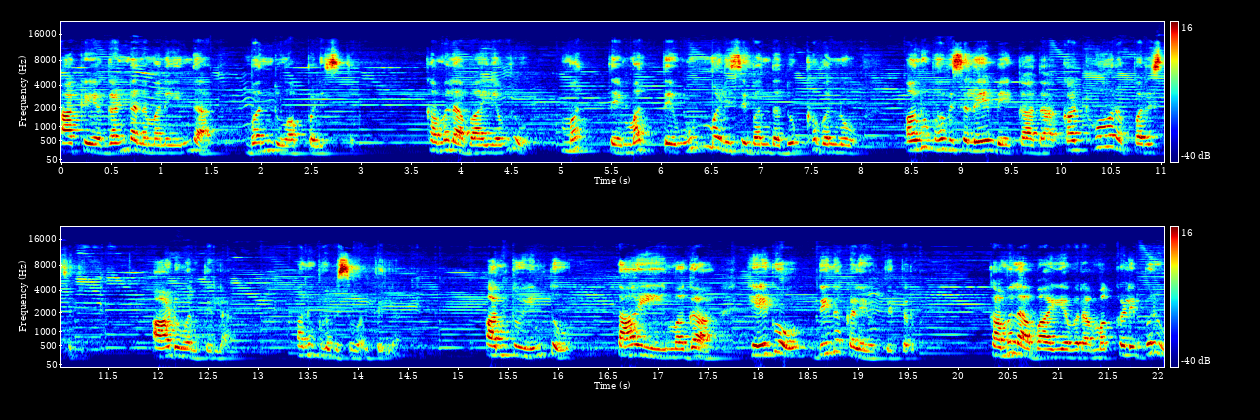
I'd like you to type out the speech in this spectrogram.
ಆಕೆಯ ಗಂಡನ ಮನೆಯಿಂದ ಬಂದು ಅಪ್ಪಳಿಸಿತು. ಕಮಲಾಬಾಯಿಯವರು ಮತ್ತೆ ಮತ್ತೆ ಉಮ್ಮಡಿಸಿ ಬಂದ ದುಃಖವನ್ನು ಅನುಭವಿಸಲೇಬೇಕಾದ ಕಠೋರ ಪರಿಸ್ಥಿತಿ. ಆಡುವಂತಿಲ್ಲ, ಅನುಭವಿಸುವಂತಿಲ್ಲ. ಅಂತೂ ಇಂತೂ ತಾಯಿ, ಮಗ ಹೇಗೋ ದಿನ ಕಳೆಯುತ್ತಿದ್ದರು. ಕಮಲಾಬಾಯಿಯವರ ಮಕ್ಕಳಿಬ್ಬರು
